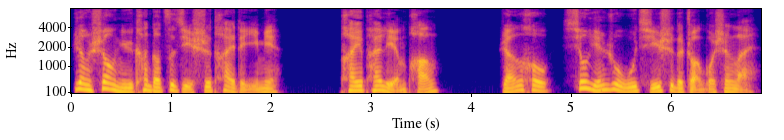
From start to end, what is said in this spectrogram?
让少女看到自己失态的一面，拍拍脸庞，然后萧炎若无其事的转过身来。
